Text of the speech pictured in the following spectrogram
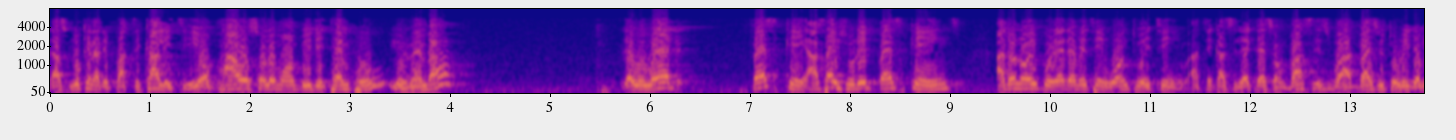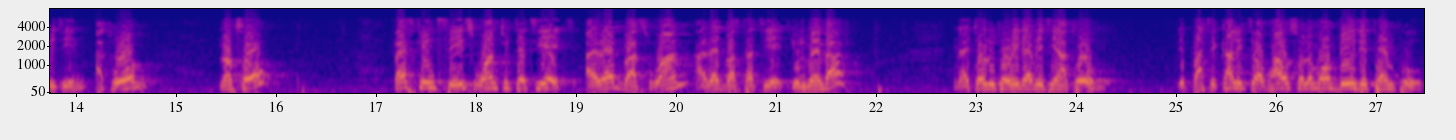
that's looking at the practicality of how Solomon built the temple. You remember? Then we read First King. I said you should read First Kings. I don't know if we read everything 1 to 18. I think I selected some verses, but I advise you to read everything at home. Not so? First Kings 6, 1 to 38. I read verse 1, I read verse 38. You remember? And I told you to read everything at home the practicality of how Solomon built the temple.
